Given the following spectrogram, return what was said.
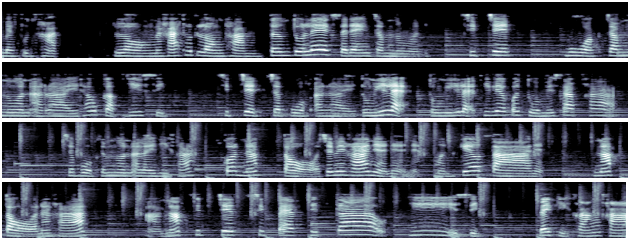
แบบฝึกหัดลองนะคะ ทดลองทำเติมตัวเลขแสดงจำนวน 17 บวกจำนวนอะไรเท่ากับ 20 17 จะบวกอะไร ตรงนี้แหละ ตรงนี้แหละที่เรียกว่าตัวไม่ทราบค่า จะบวกจำนวนอะไรดีคะ ก็นับต่อใช่ไหมคะ เนี่ยเนี่ยเนี่ยเหมือนแก้วตาเนี่ย นับต่อนะคะอ่านับ 17 18 19 20 ได้กี่ครั้งคะ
